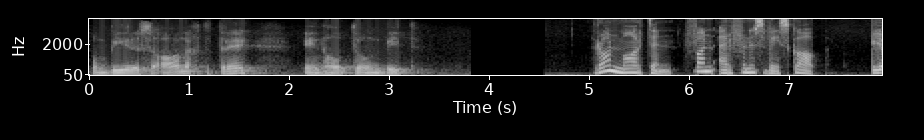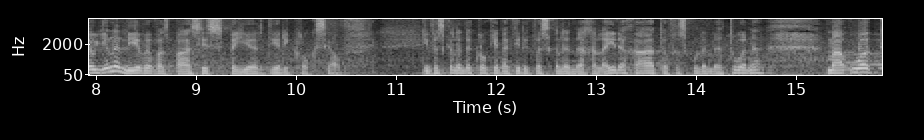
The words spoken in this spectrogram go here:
om bure se aandag te trek en hulp te ontbied. Ron Martin van Erfenis Weskaap. Jou hele lewe was basies beheer deur die klok self die verskillende klokke natuurlik verskillende geleide gehad of verskillende tone maar ook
